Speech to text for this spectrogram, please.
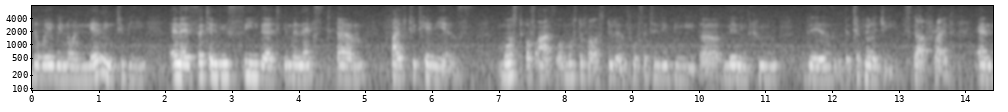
the way we know learning to be and I certainly see that in the next um, five to ten years, most of us or most of our students will certainly be uh, learning through the, the technology stuff, right? And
